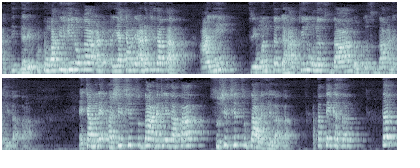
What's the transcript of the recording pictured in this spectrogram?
अगदी गरीब कुटुंबातील ही लोक अड याच्यामध्ये अडकली जातात. आणि श्रीमंत घरातील मुलंसुद्धा लोक सुद्धा अडकली जातात. याच्यामध्ये अशिक्षितसुद्धा अडकले जातात सुशिक्षितसुद्धा अडकले जातात. आता ते कसं? तर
